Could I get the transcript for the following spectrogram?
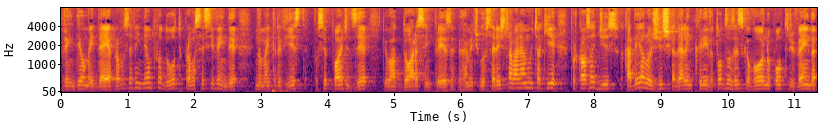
vender uma ideia, para você vender um produto, para você se vender numa entrevista. Você pode dizer: Eu adoro essa empresa, eu realmente gostaria de trabalhar muito aqui por causa disso. A cadeia logística dela é incrível. Todas as vezes que eu vou no ponto de venda,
